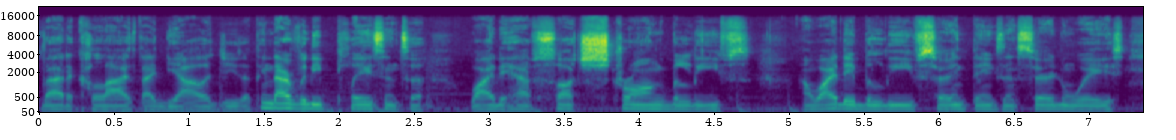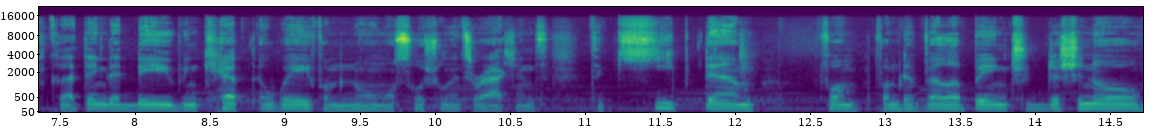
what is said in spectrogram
radicalized ideologies. I think that really plays into why they have such strong beliefs and why they believe certain things in certain ways. Because I think that they've been kept away from normal social interactions to keep them from from developing traditional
